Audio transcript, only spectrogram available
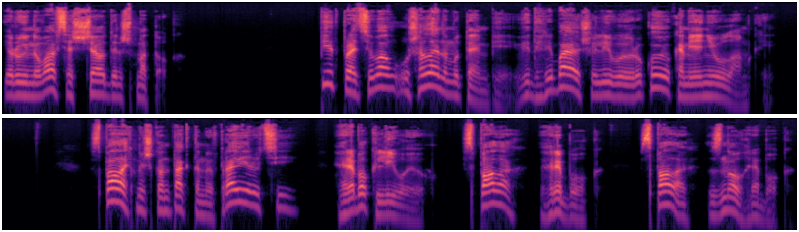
і руйнувався ще один шматок. Піт працював у шаленому темпі, відгрібаючи лівою рукою кам'яні уламки. Спалах між контактами в правій руці, гребок лівою, спалах гребок, спалах знов гребок.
